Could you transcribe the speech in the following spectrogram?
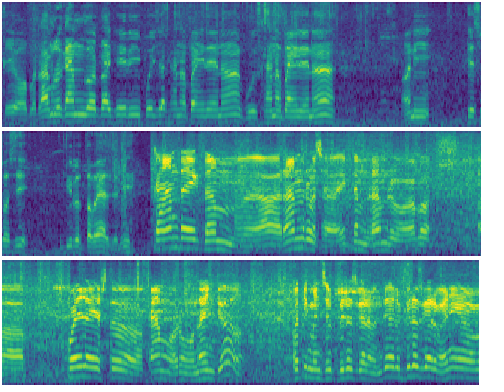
त्यही हो अब राम्रो काम गर्दाखेरि पैसा खान पाइँदैन घुस खान पाइँदैन अनि त्यसपछि विरोध त भइहाल्छ नि। काम त एकदम राम्रो छ एकदम राम्रो अब पहिला यस्तो कामहरू हुँदैन थियो। कति मान्छे बेरोजगार हुन्थ्यो अहिले बेरोजगार भयो नि। अब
